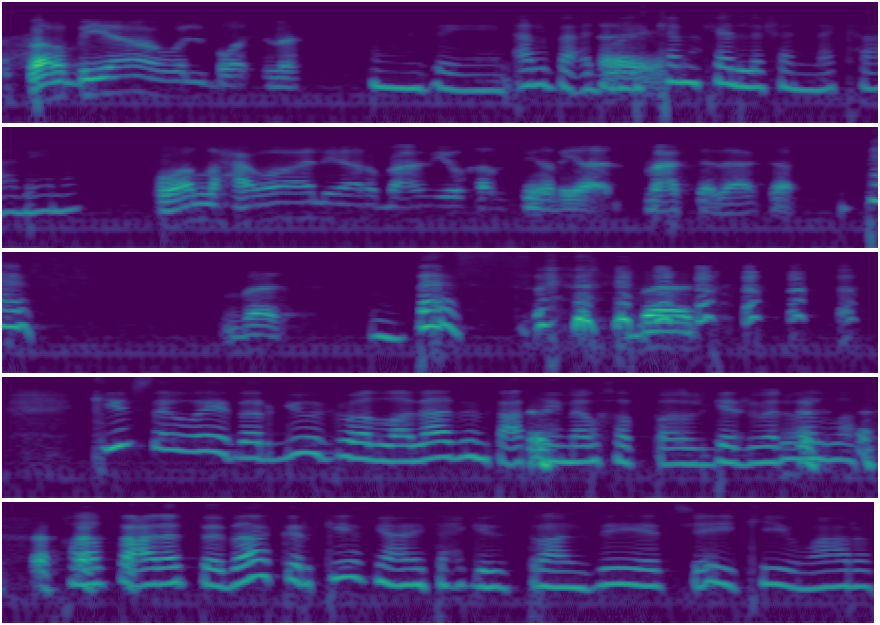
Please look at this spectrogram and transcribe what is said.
وصربيا والبوسنة زين أربع دول أي. كم كلفنك هذينا والله حوالي 450 ريال مع التذاكر. بس. بس. بس. بس. كيف سويت؟ أرجوك والله لازم تعطينا الخطة والجدول والله. خاصة على التذاكر كيف يعني تحجز؟ ترانزيت شيء كيف ما أعرف.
